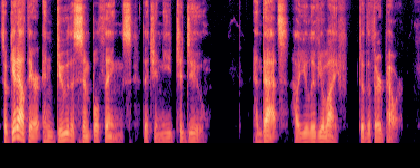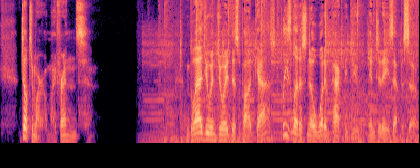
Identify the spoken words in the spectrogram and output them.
so get out there and do the simple things that you need to do. And that's how you live your life to the third power. Till tomorrow, my friends. I'm glad you enjoyed this podcast. Please let us know what impacted you in today's episode.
